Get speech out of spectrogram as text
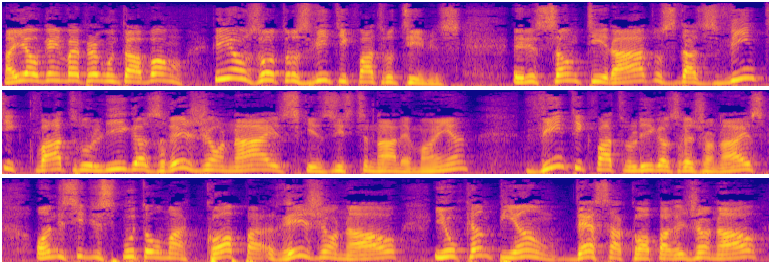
Aí alguém vai perguntar, bom, e os outros 24 times? Eles são tirados das 24 ligas regionais que existem na Alemanha 24 ligas regionais, onde se disputa uma Copa regional e o campeão dessa Copa regional,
